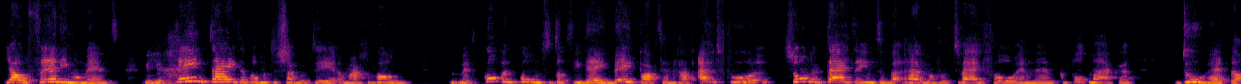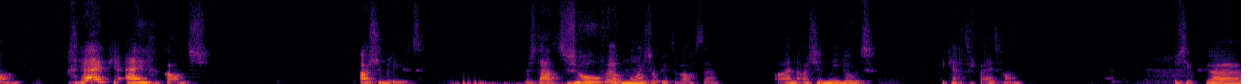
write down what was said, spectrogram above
jouw Freddy-moment. Je geen tijd hebt om het te saboteren, maar gewoon met kop en kont dat idee beetpakt en gaat uitvoeren, zonder tijd in te ruimen voor twijfel en, en kapot maken, doe het dan. Grijp je eigen kans. Alsjeblieft. Er staat zoveel moois op je te wachten. En als je het niet doet, je krijgt er spijt van. Dus ik uh,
